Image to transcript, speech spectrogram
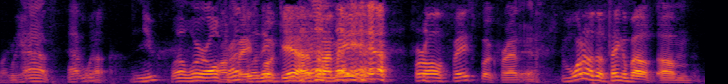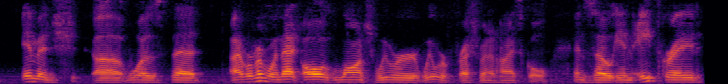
Like, we have, haven't we? Uh, Didn't you? Well, we're all on friends Facebook. with him. Yeah, that's what I mean. Yeah. We're all Facebook friends. One other thing about um, Image uh, was that I remember when that all launched. We were we were freshmen in high school, and so in eighth grade,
